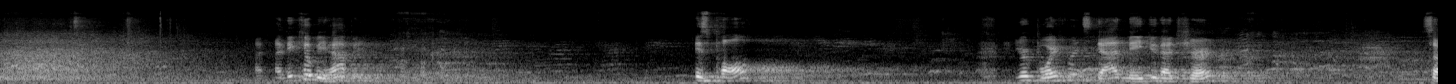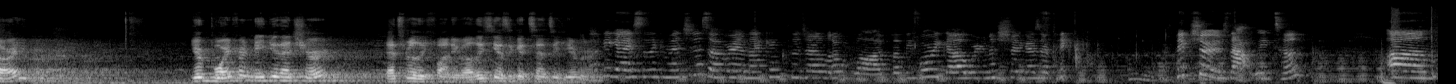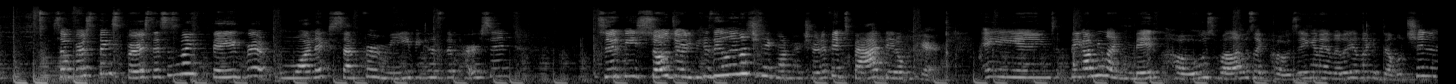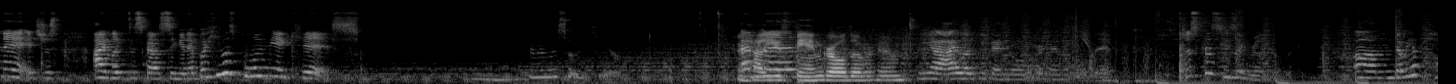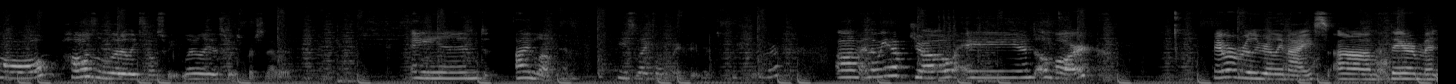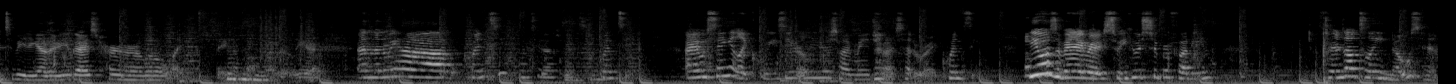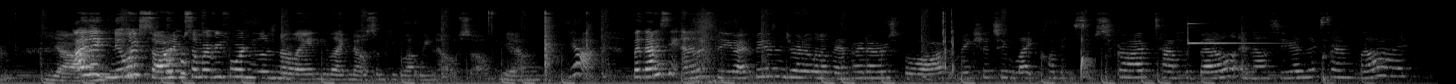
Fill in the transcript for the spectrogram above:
I, think he'll be happy. Is Paul? Your boyfriend's dad made you that shirt? Sorry? Your boyfriend made you that shirt? That's really funny. Well, at least he has a good sense of humor. Okay guys, so the convention is over and that concludes our little vlog. But before we go, we're gonna show you guys our pic pictures that we took. Um, so first things first, this is my favorite one except for me because the person should be so dirty because they only let you take one picture and if it's bad, they don't care. And they got me like mid pose while I was like posing and I literally had like a double chin in it. It's just, I look disgusting in it, but he was blowing me a kiss. And it was so cute. And, how you then- fangirled over him. Yeah, I like the fangirl over him a little bit. Just because he's like really good. Um, then we have Paul. Paul is literally so sweet. Literally the sweetest person ever. And I love him. He's like one of my favorites for sure. Um, and then we have Joe and a Lark. They were really, really nice. Um, they are meant to be together. You guys heard our little like thing about that earlier. And then we have Quincy. Quincy, that's Quincy. Quincy. I was saying it like Queasy earlier, so I made sure I said it right. Quincy. He was very, very sweet. He was super funny. Turns out Tilly knows him. Yeah. I like knew I saw him somewhere before, and he lives in LA, and he like knows some people that we know. So you Yeah. know, yeah. But that is the end of this video. I hope you guys enjoyed our little Vampire Diaries vlog. Make sure to like, comment, subscribe, tap the bell, and I'll see you guys next time. Bye.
